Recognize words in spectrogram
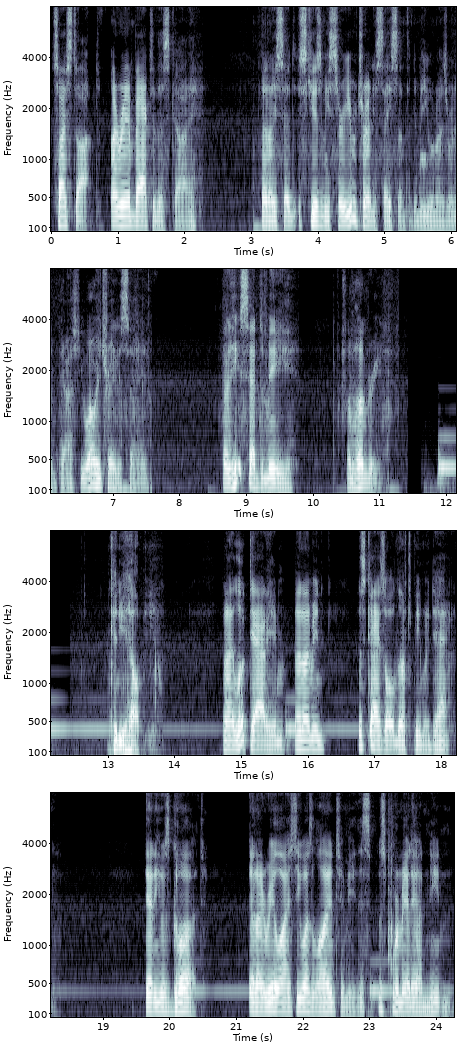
So I stopped. I ran back to this guy and I said, Excuse me, sir, you were trying to say something to me when I was running past you. What were you trying to say? And he said to me, I'm hungry. Can you help me? And I looked at him, and I mean, this guy's old enough to be my dad. And he was gaunt. And I realized he wasn't lying to me. This, this poor man hadn't eaten.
